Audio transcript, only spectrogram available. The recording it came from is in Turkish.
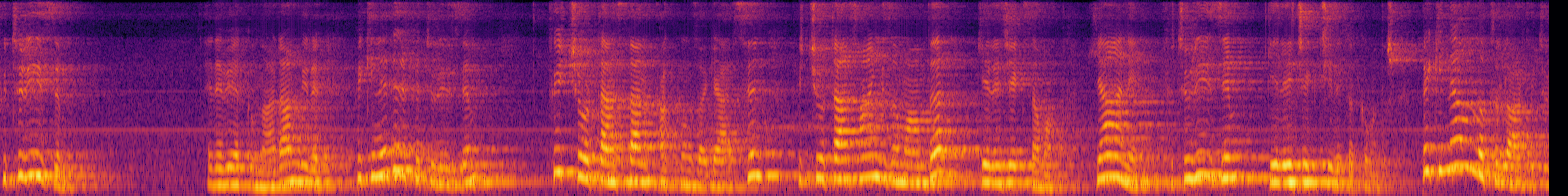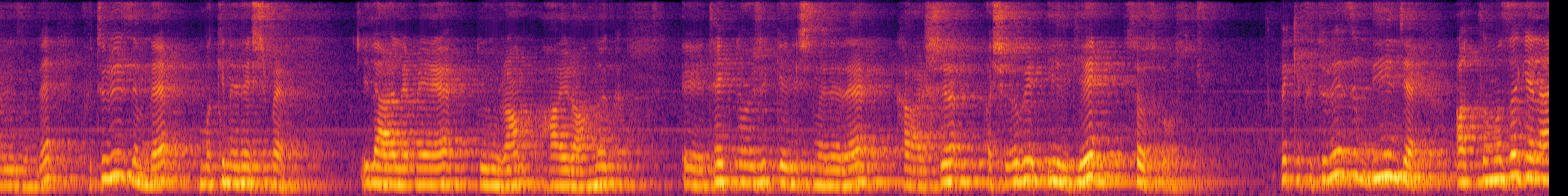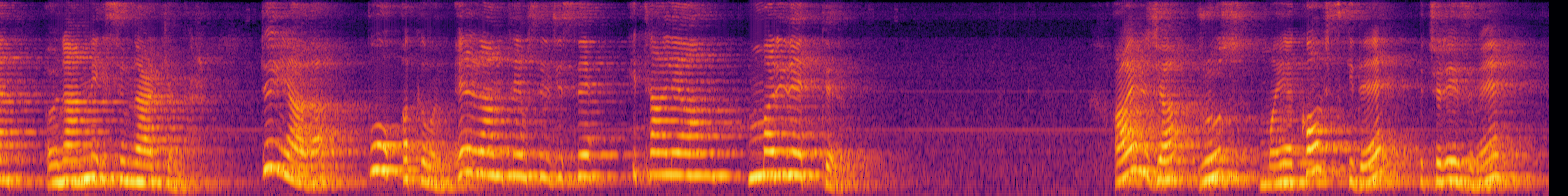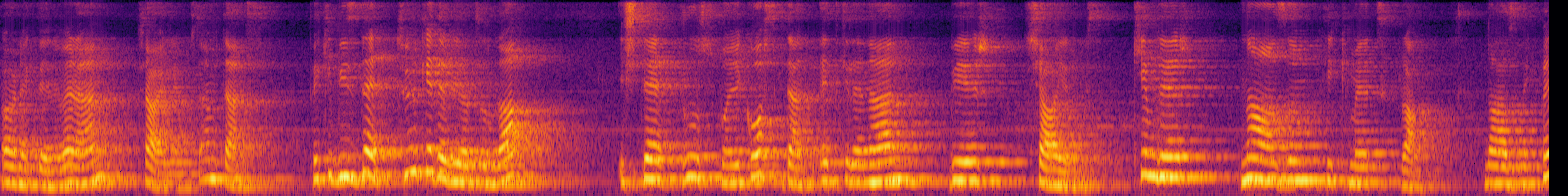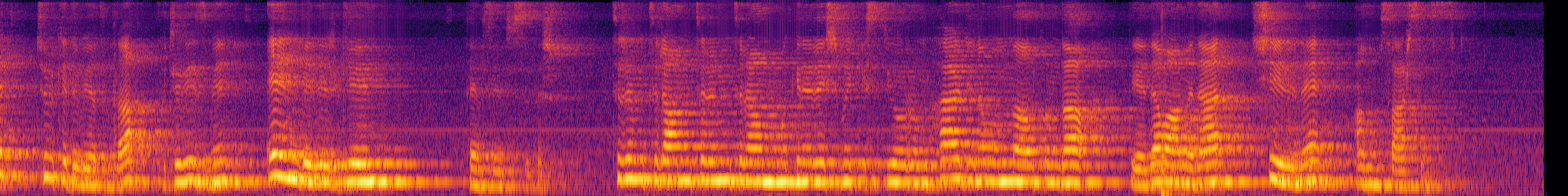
Fütürizm. Edebi akımlardan biri. Peki nedir fütürizm? Future tense'ten aklınıza gelsin. Future tense hangi zamandı? Gelecek zaman. Yani fütürizm gelecekçilik akımıdır. Peki ne anlatırlar fütürizmde? Fütürizmde makineleşme, ilerlemeye duyuran hayranlık, e, teknolojik gelişmelere karşı aşırı bir ilgi söz konusudur. Peki fütürizm deyince aklımıza gelen önemli isimler kimler? Dünyada bu akımın en önemli temsilcisi İtalyan Marinetti. Ayrıca Rus Mayakovski de fütürizmi örneklerini veren şairlerimizden bir tanesi. Peki bizde Türk Edebiyatı'nda işte Rus Mayakovski'den etkilenen bir şairimiz. Kimdir? Nazım Hikmet Ram. Nazım Hikmet Türk Edebiyatı'nda fütürizmin en belirgin temsilcisidir. Tırım tıram tırım tıram makineleşmek istiyorum her dinamonun altında diye devam eden şiirini anımsarsınız.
